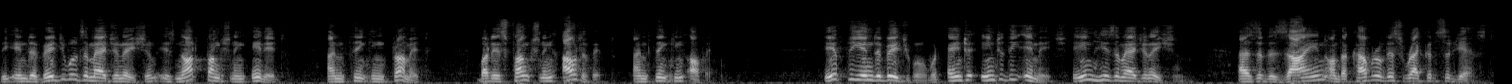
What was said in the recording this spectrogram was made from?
the individual's imagination is not functioning in it and thinking from it, but is functioning out of it and thinking of it. If the individual would enter into the image in his imagination, as the design on the cover of this record suggests,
